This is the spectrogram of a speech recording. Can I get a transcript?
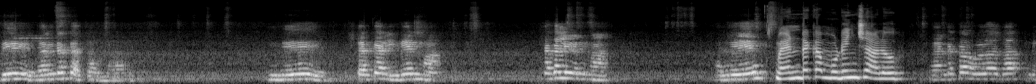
இது வெண்டைக்காய் தந்தா இது தக்காளி வேணுமா? தக்காளி வேணுமா? அது வெண்டைக்காய் முடிஞ்சாலோ. வெண்டைக்காய் அவ்வளோதான் நீ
